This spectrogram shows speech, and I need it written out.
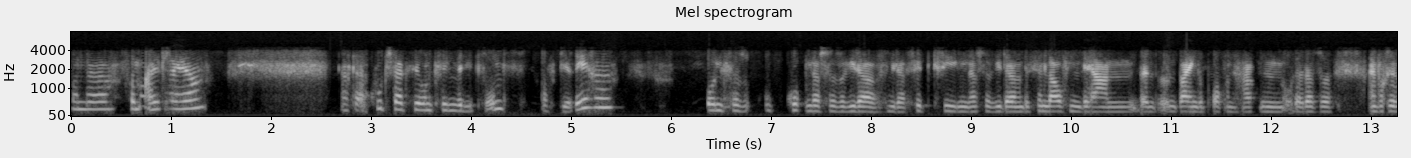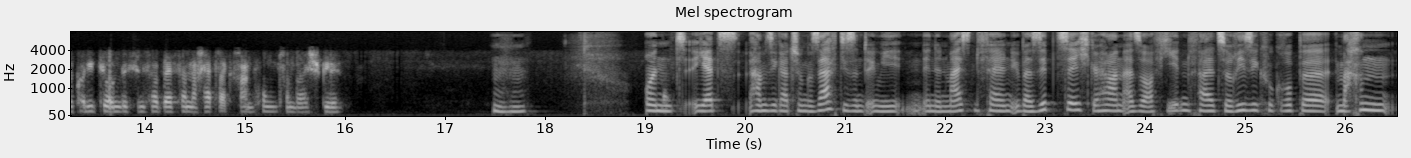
von der, vom Alter her. Nach der Akutstation kriegen wir die zu uns auf die Reha und gucken, dass wir sie wieder, wieder fit kriegen, dass wir wieder ein bisschen laufen lernen, wenn sie ein Bein gebrochen hatten oder dass wir einfach ihre Kondition ein bisschen verbessern nach Herzerkrankungen zum Beispiel. Mhm. Und jetzt haben Sie gerade schon gesagt, die sind irgendwie in den meisten Fällen über 70, gehören also auf jeden Fall zur Risikogruppe. Machen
